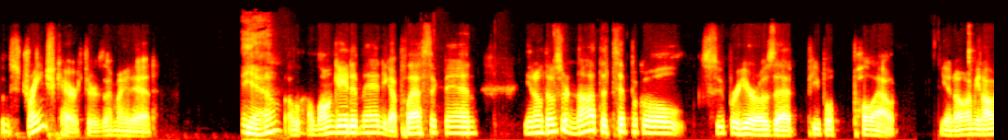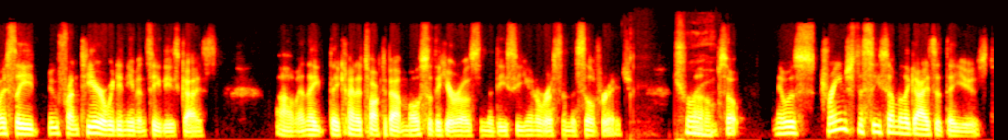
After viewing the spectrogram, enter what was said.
some strange characters, I might add. yeah, You know, elongated man, you got plastic man. You know, those are not the typical superheroes that people pull out. You know, I mean, obviously, New Frontier, we didn't even see these guys. Um, and they, they kind of talked about most of the heroes in the DC universe in the Silver Age. True. Um, so it was strange to see some of the guys that they used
